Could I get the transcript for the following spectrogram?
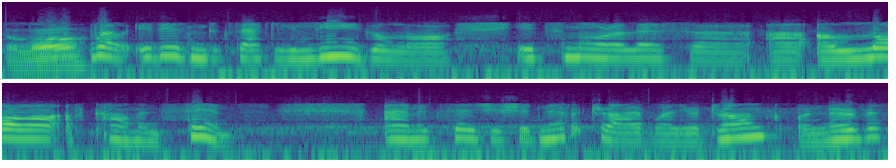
The law? Well, it isn't exactly legal law. It's more or less a, a, a law of common sense. And it says you should never drive while you're drunk or nervous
